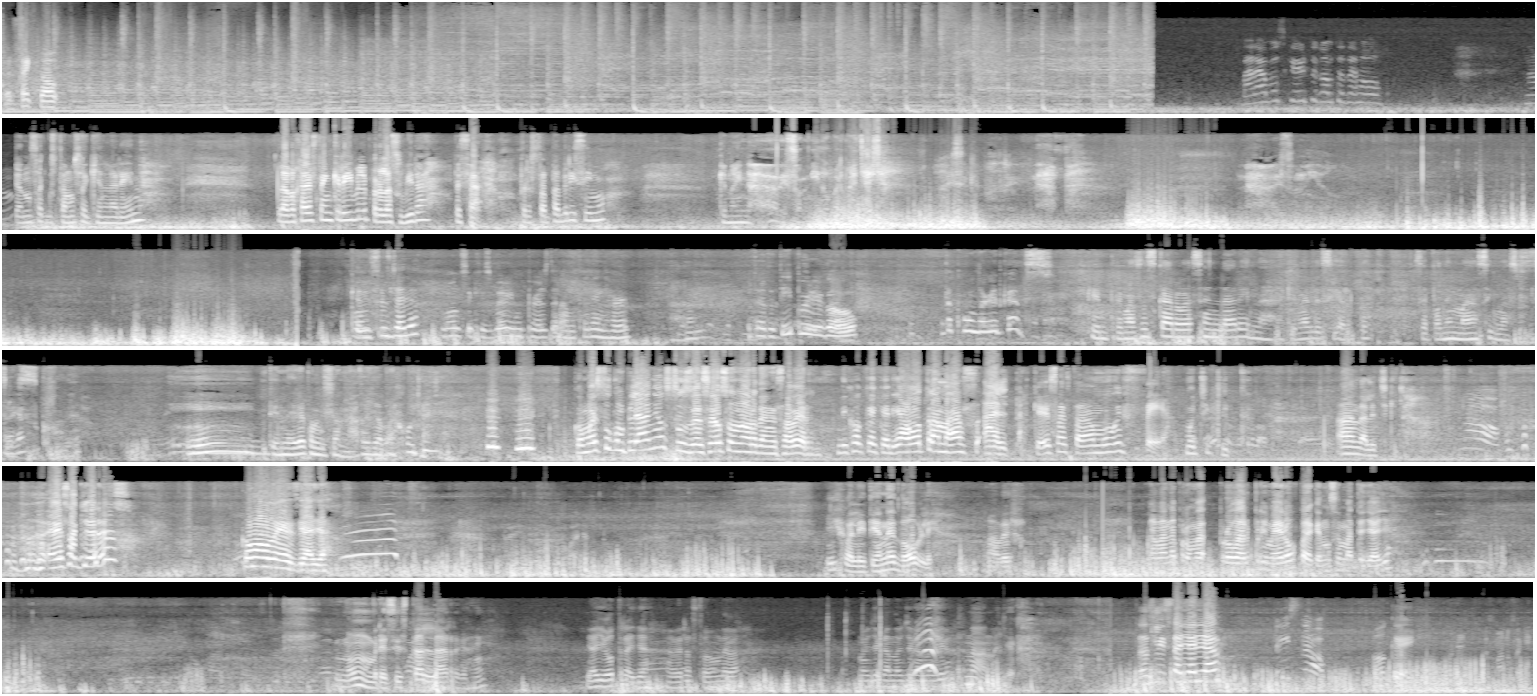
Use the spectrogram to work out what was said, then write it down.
Perfecto. Nos acostamos aquí en la arena. La bajada está increíble, pero la subida pesada. Pero está padrísimo. Que no hay nada de sonido, ¿verdad, Yaya? Ay, sí, qué padre. Nada. Nada de sonido. ¿Qué dices, Yaya? Monsik is very impressed that I'm telling her that the deeper you go, the cooler it gets. Que entre más escarbas en la arena, aquí en el desierto, se pone más y más fresco. A ver. Tiene aire acondicionado allá abajo, Yaya. Como es tu cumpleaños, tus deseos son órdenes. A ver, dijo que quería otra más alta, que esa estaba muy fea, muy chiquita. Ándale, chiquita. No. ¿Esa quieres? ¿Cómo ves, Yaya? Híjole, tiene doble. A ver. La van a proba- probar primero para que no se mate Yaya. No, hombre, sí está larga, ¿eh? Y hay otra ya. A ver hasta dónde va. No llega, no llega, no llega. No, no llega. ¿Estás lista, Yaya? Listo. Ok. Las manos aquí.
